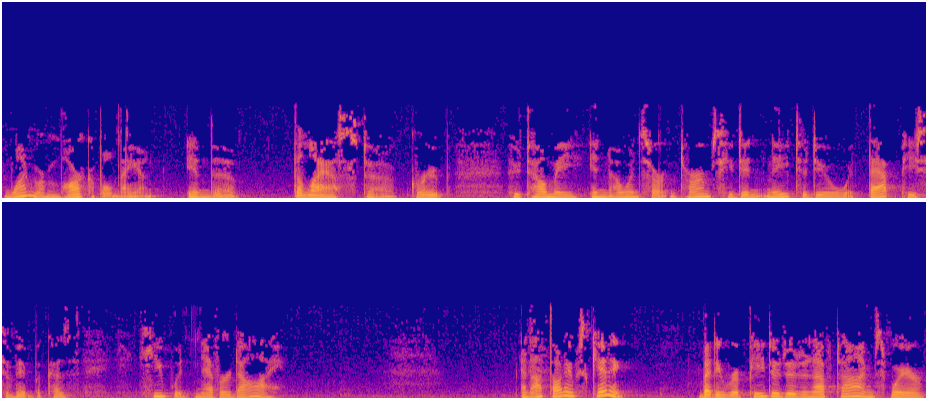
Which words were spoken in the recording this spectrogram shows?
one remarkable man in the the last uh, group who told me in no uncertain terms he didn't need to deal with that piece of it because he would never die. And I thought he was kidding. But he repeated it enough times where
